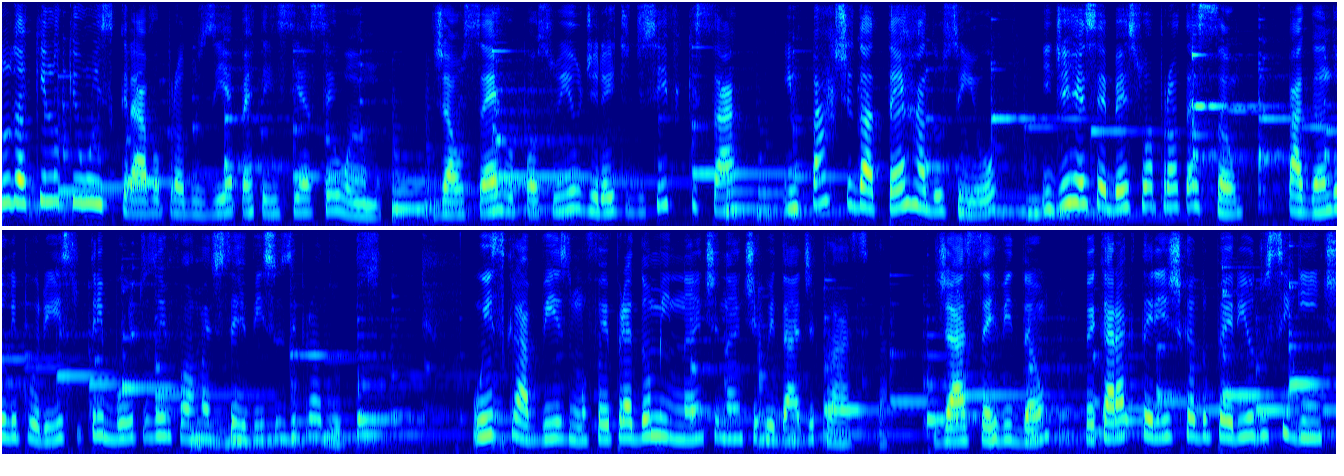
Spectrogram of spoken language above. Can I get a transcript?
Tudo aquilo que um escravo produzia pertencia a seu amo. Já o servo possuía o direito de se fixar em parte da terra do senhor e de receber sua proteção, pagando-lhe por isso tributos em forma de serviços e produtos. O escravismo foi predominante na antiguidade clássica. Já a servidão foi característica do período seguinte,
